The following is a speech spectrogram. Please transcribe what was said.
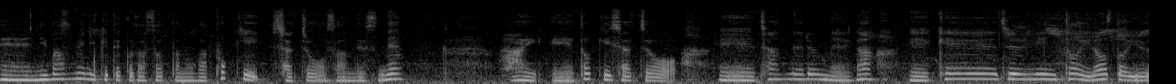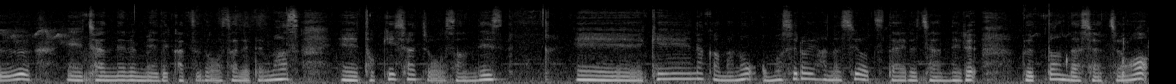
え2番目に来てくださったのがトキ社長さんですね。はい、えー、トキ社長。えー、チャンネル名が、えー、経営住人トイロという、えー、チャンネル名で活動されてます、えー、時社長さんです、え経営仲間の面白い話を伝えるチャンネル。ぶっ飛んだ社長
